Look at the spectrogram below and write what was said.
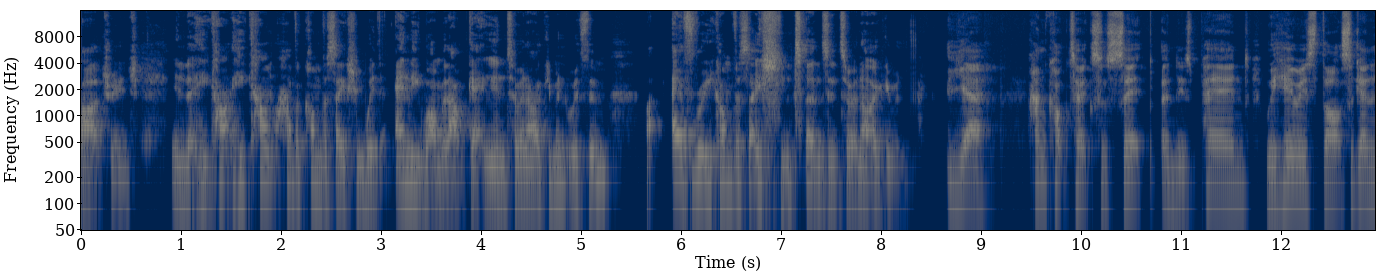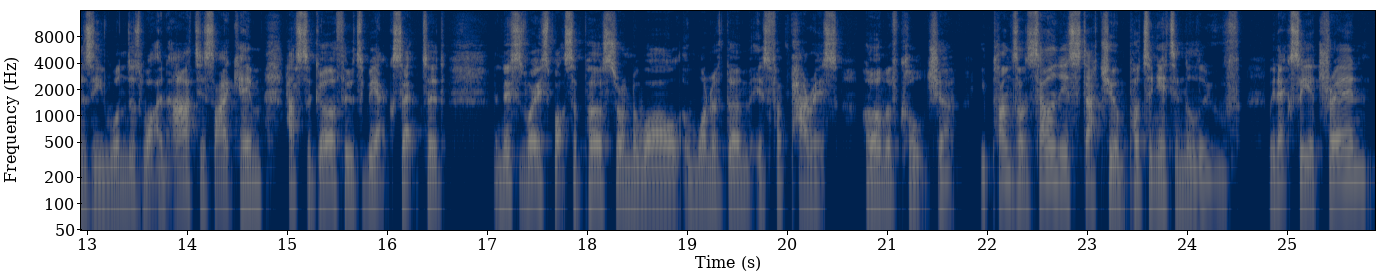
Partridge in that he can't he can't have a conversation with anyone without getting into an argument with them. Like every conversation turns into an argument. Yeah. Hancock takes a sip and is pained. We hear his thoughts again as he wonders what an artist like him has to go through to be accepted. And this is where he spots a poster on the wall, and one of them is for Paris, home of culture. He plans on selling his statue and putting it in the Louvre. We next see a train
